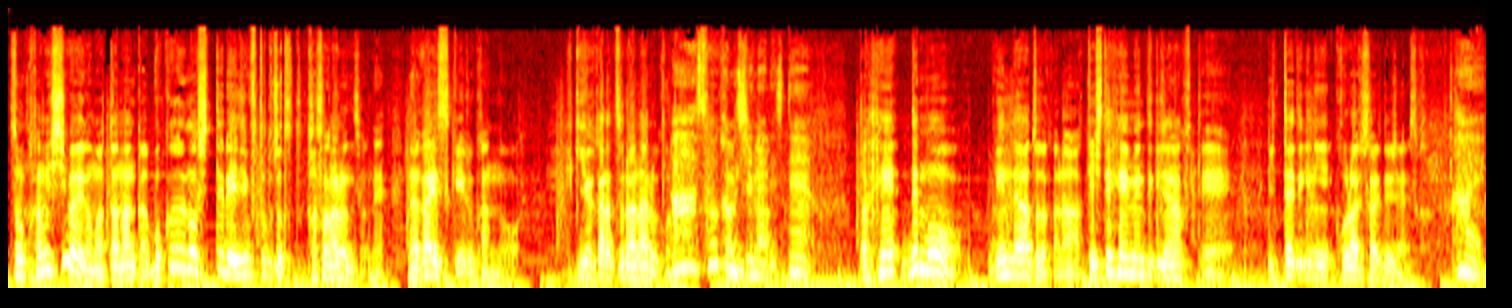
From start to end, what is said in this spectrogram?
その紙芝居がまたなんか僕の知ってるエジプトとちょっと重なるんですよね。長いスケール感の壁画から連なるこのあそうかもしれないですね。だへでも現代アートだから決して平面的じゃなくて立体的にコラージュされてるじゃないですかはい。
